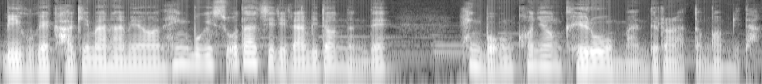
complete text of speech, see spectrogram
미국에 가기만 하면 행복이 쏟아지리라 믿었는데 행복은커녕 괴로움만 늘어났던 겁니다.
